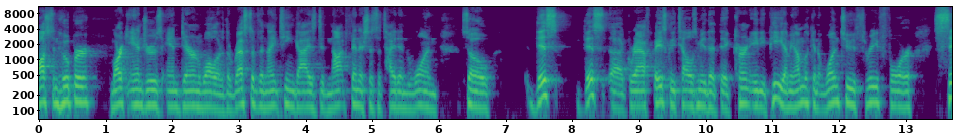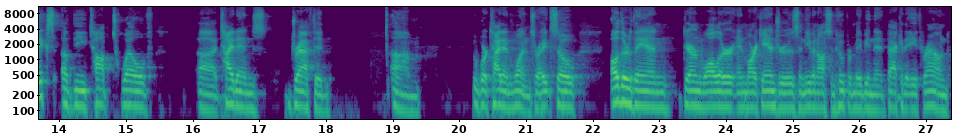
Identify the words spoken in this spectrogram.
Austin Hooper, Mark Andrews, and Darren Waller. The rest of the 19 guys did not finish as a tight end one. So this this uh, graph basically tells me that the current ADP. I mean, I'm looking at one, two, three, four, six of the top 12 uh, tight ends drafted um, were tight end ones, right? So other than Darren Waller and Mark Andrews and even Austin Hooper, maybe in the back of the eighth round,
